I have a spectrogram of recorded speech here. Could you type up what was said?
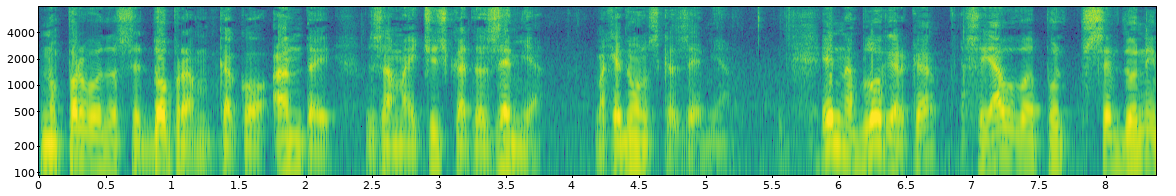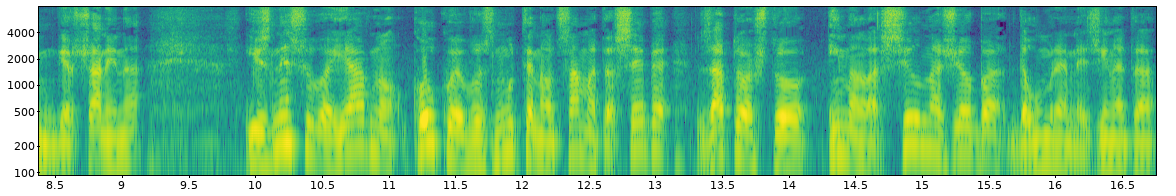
но прво да се допрам како антај за мајчичката земја, македонска земја. Една блогерка се јавува под псевдоним Гершанина изнесува јавно колку е возмутена од самата себе затоа што имала силна желба да умре незината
